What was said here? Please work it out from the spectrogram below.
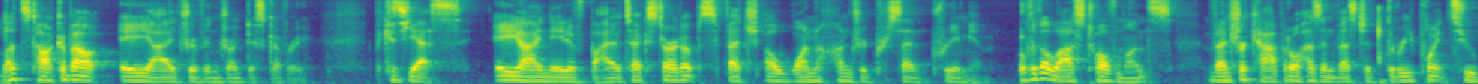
Let's talk about AI driven drug discovery. Because, yes, AI native biotech startups fetch a 100% premium. Over the last 12 months, venture capital has invested $3.2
